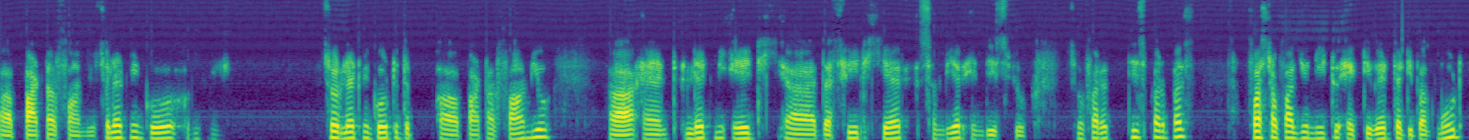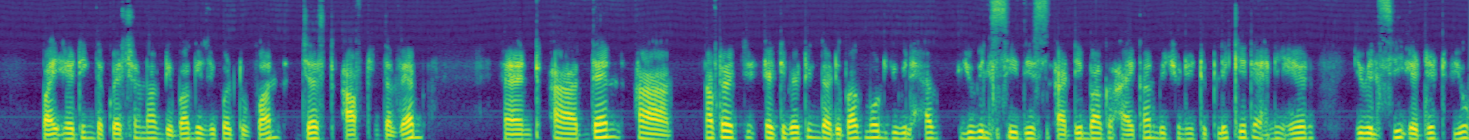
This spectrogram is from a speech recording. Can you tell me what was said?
uh, partner form view. So let me go so let me go to the uh, partner form view uh, and let me add the field here somewhere in this view. So for this purpose first of all you need to activate the debug mode by adding the question mark debug is equal to 1 just after the web. And uh, then uh, after activating the debug mode you will have you will see this uh, debug icon which you need to click it. And here you will see edit view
